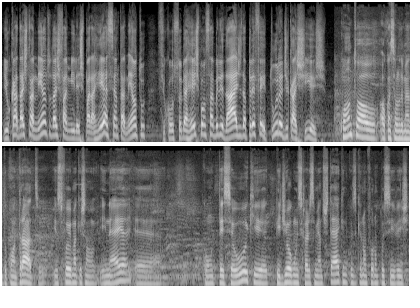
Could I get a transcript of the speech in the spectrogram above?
e o cadastramento das famílias para reassentamento ficou sob a responsabilidade da Prefeitura de Caxias. Quanto ao, ao cancelamento do contrato, isso foi uma questão INEA, é, com o TCU, que pediu alguns esclarecimentos técnicos e que não foram possíveis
